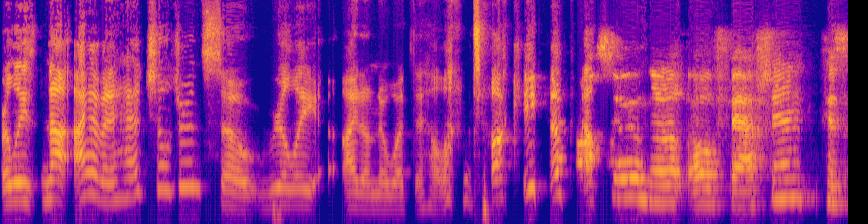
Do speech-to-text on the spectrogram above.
or at least not i haven't had children so really i don't know what the hell i'm talking about also a little old fashioned because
